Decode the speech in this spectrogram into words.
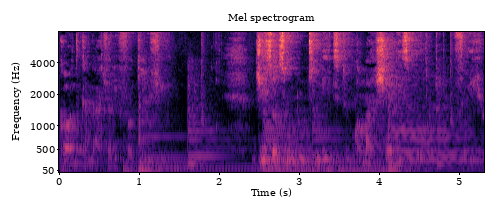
God can actually forgive you. Jesus wouldn't need to come and shed his blood for you.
